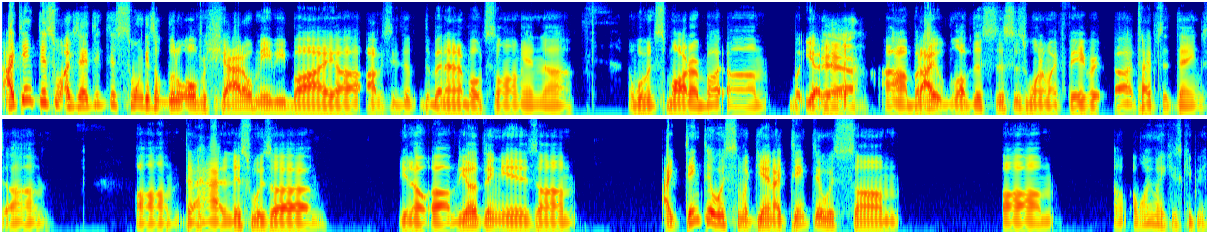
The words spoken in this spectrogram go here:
I think this one, I think this one gets a little overshadowed maybe by, uh, obviously the, the Banana Boat song and, uh, The Woman Smarter, but, um, but yeah, yeah, uh, but I love this. This is one of my favorite, uh, types of things, um, um, that I had. And this was, uh, you know, um, the other thing is, um, I think there was some, again, I think there was some, um, oh, why am I just keeping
